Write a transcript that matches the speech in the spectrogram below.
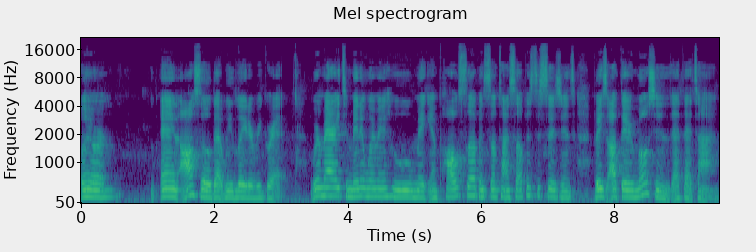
Or, and also that we later regret. We're married to men and women who make impulsive and sometimes selfish decisions based off their emotions at that time.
